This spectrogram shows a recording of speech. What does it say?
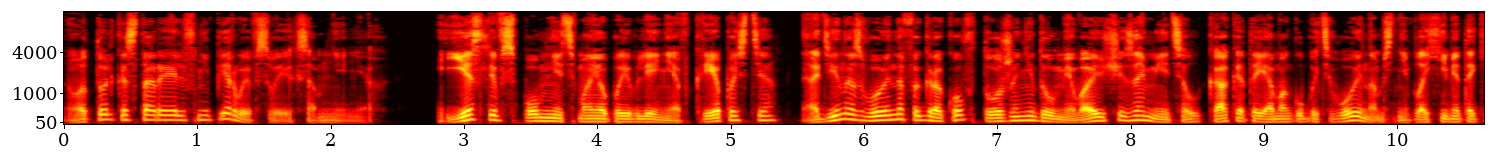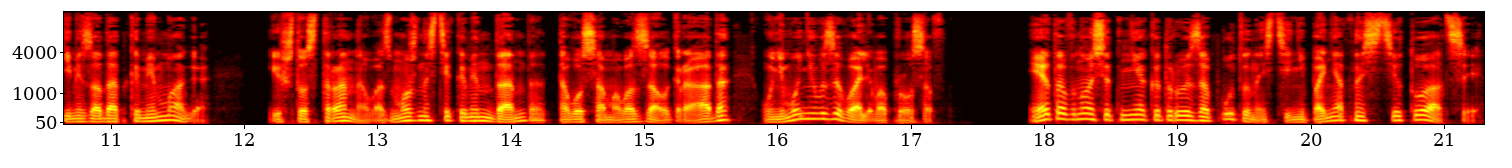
Вот только старый эльф не первый в своих сомнениях. Если вспомнить мое появление в крепости, один из воинов-игроков тоже недоумевающе заметил, как это я могу быть воином с неплохими такими задатками мага, и что странно, возможности коменданта, того самого Залграада, у него не вызывали вопросов. Это вносит некоторую запутанность и непонятность ситуации.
